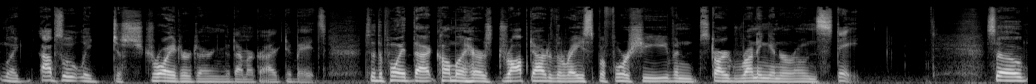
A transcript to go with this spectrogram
like absolutely destroyed her during the Democratic debates to the point that Kamala Harris dropped out of the race before she even started running in her own state. So,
